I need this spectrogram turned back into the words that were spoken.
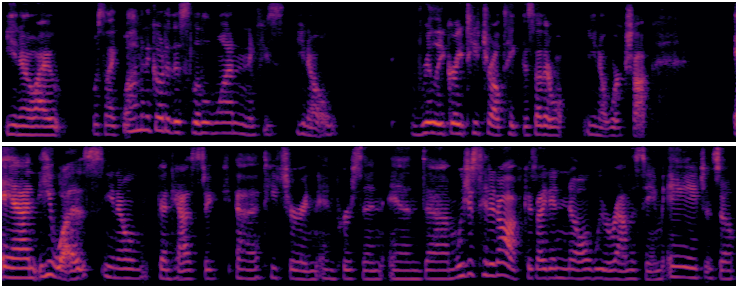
you know i was like well i'm going to go to this little one. And if he's you know really great teacher i'll take this other you know workshop. And he was you know fantastic uh, teacher in, in person. And um, we just hit it off because i didn't know we were around the same age. And so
